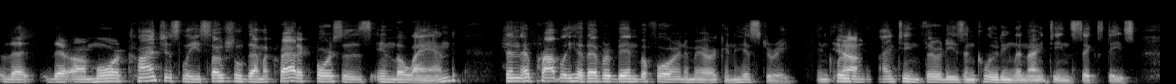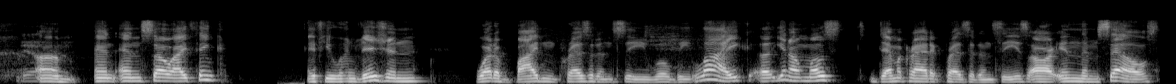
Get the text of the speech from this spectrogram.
that there are more consciously social democratic forces in the land than there probably have ever been before in American history, including yeah. the 1930s, including the 1960s. Yeah. Um, and, and so I think if you envision what a Biden presidency will be like, uh, you know, most Democratic presidencies are in themselves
